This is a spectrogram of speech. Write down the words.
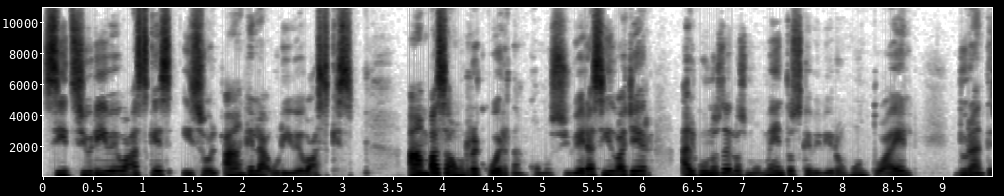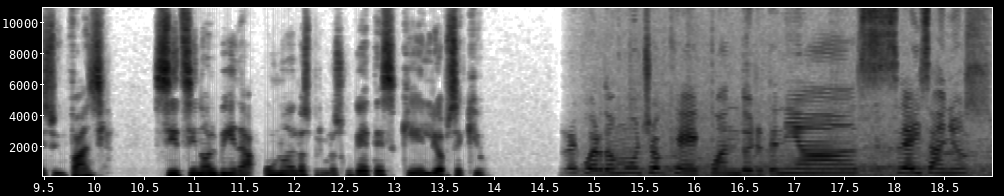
Sitsi Uribe Vázquez y Sol Ángela Uribe Vázquez. Ambas aún recuerdan, como si hubiera sido ayer, algunos de los momentos que vivieron junto a él durante su infancia. Sitsi no olvida uno de los primeros juguetes que él le obsequió. Recuerdo mucho que cuando yo tenía seis años,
